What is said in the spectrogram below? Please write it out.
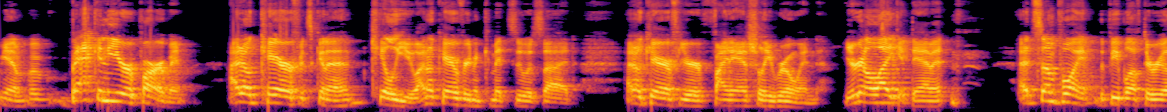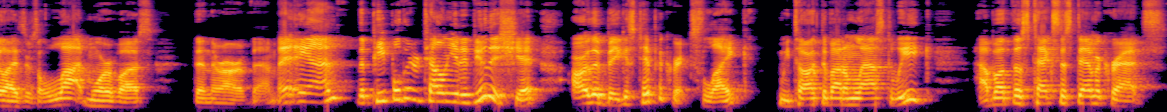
you know, back into your apartment. I don't care if it's gonna kill you. I don't care if you're gonna commit suicide. I don't care if you're financially ruined. You're gonna like it, damn it. At some point, the people have to realize there's a lot more of us than there are of them. And the people that are telling you to do this shit are the biggest hypocrites. Like, we talked about them last week. How about those Texas Democrats?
